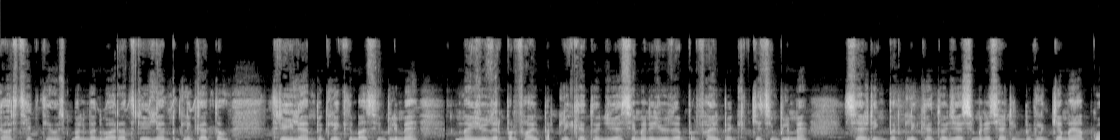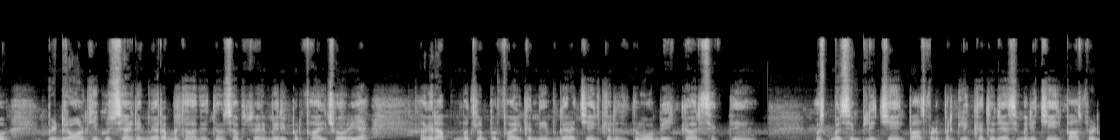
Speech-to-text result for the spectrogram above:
कर सकते हैं। उसके बाद मैं दोबारा थ्री लैम्प पर क्लिक करता हूँ। थ्री लैम्प पर क्लिक के बाद सिंपली मैं मैं यूज़र प्रोफ़ाइल पर क्लिक करता हूँ। जैसे मैंने यूज़र प्रोफ़ाइल पर क्लिक किया सिंपली मैं सेटिंग पर क्लिक करता हूँ। जैसे मैंने सेटिंग पर क्लिक किया, मैं आपको विड्रॉल की कुछ सेटिंग वगैरह बता देता हूँ। सबसे पहले मेरी प्रोफ़ाइल शो हो रही है। अगर आप मतलब प्रोफ़ाइल का नेम वगैरह चेंज करना तो वो भी कर सकते हैं। उसके बाद सिंपली चेंज पासवर्ड पर क्लिक करता हूँ। जैसे मैंने चेंज पासवर्ड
